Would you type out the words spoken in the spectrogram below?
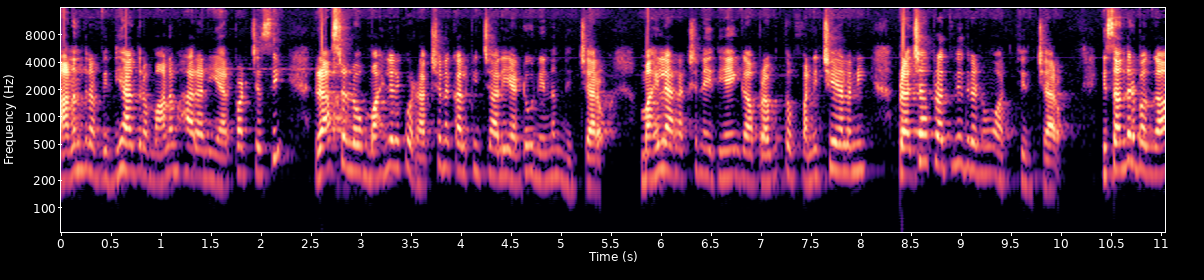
అనంతరం విద్యార్థుల మానవహారాన్ని ఏర్పాటు చేసి రాష్ట్రంలో మహిళలకు రక్షణ కల్పించాలి అంటూ నినందించారు మహిళా రక్షణ ధ్యేయంగా ప్రభుత్వం పనిచేయాలని ప్రజాప్రతినిధులను అర్థించారు ఈ సందర్భంగా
